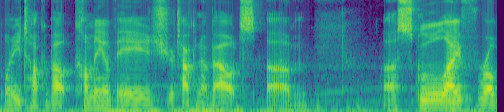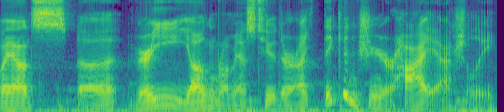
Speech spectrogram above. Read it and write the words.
when you talk about coming of age, you're talking about um, uh, school life romance, uh, very young romance too. They're I think in junior high actually.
